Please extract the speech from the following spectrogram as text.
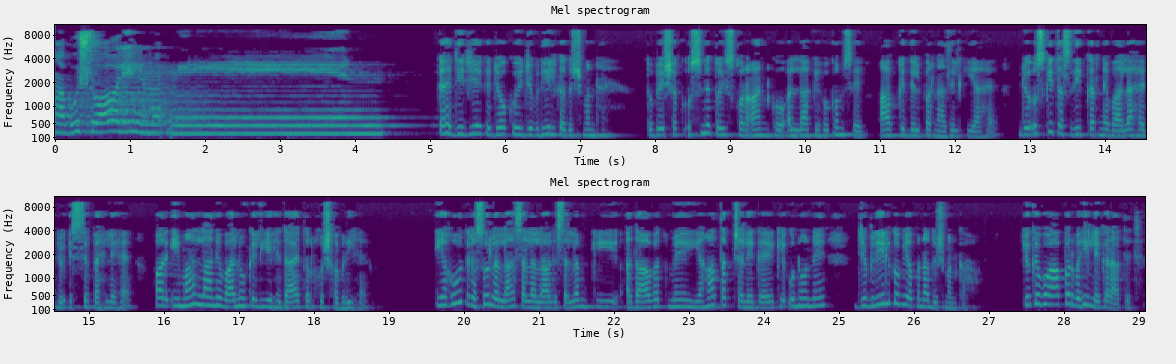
وبشرى للمؤمنين۔ کہہ دیجیے کہ جو کوئی جبریل کا دشمن ہے۔ تو بے شک اس نے تو اس قرآن کو اللہ کے حکم سے آپ کے دل پر نازل کیا ہے، جو اس کی تصدیق کرنے والا ہے جو اس سے پہلے ہے، اور ایمان لانے والوں کے لیے ہدایت اور خوشخبری ہے۔ یہود رسول اللہ صلی اللہ علیہ وسلم کی عداوت میں یہاں تک چلے گئے کہ انہوں نے جبریل کو بھی اپنا دشمن کہا، کیونکہ وہ آپ پر وہی لے کر آتے تھے۔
